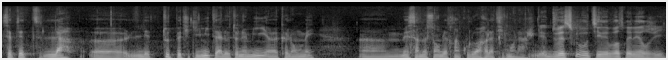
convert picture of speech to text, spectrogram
c'est peut-être là euh, les toutes petites limites à l'autonomie que l'on met. Euh, mais ça me semble être un couloir relativement large. D'où est-ce que vous tirez votre énergie?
